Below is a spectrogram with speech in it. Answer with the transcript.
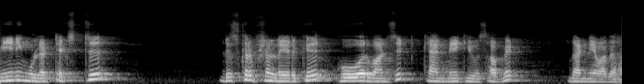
மீனிங் உள்ள டெக்ஸ்ட்டு டிஸ்கிரிப்ஷனில் இருக்குது whoever wants it can make use of it தன்யவாதக.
